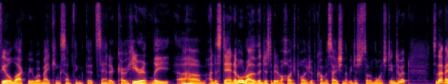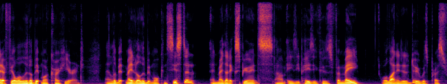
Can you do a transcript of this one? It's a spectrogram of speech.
feel like we were making something that sounded coherently um, understandable rather than just a bit of a hodgepodge of conversation that we just sort of launched into it. So that made it feel a little bit more coherent and a little bit made it a little bit more consistent and made that experience um, easy peasy. Because for me, all I needed to do was press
